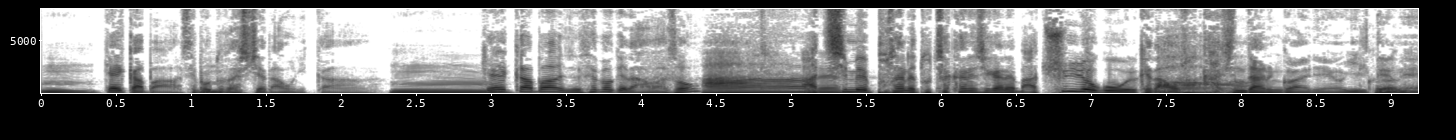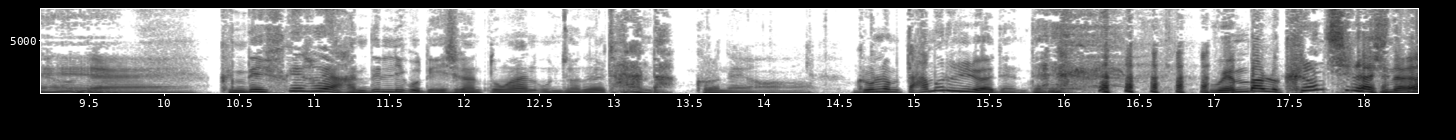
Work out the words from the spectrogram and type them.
음. 깰까봐 새벽 음. 5시에 나오니까 음. 깰까봐 이제 새벽에 나와서 아, 네. 아침에 부산에 도착하는 시간에 맞추려고 이렇게 나와서 아. 가신다는 거 아니에요 일 때문에 그러네요. 네. 근데 휴게소에 안 들리고 4시간 동안 운전을 잘한다 그러네요. 그러려면 땀을 흘려야 되는데 왼발로 크런치를 하시나요?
